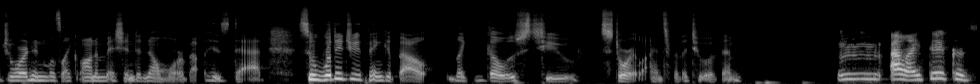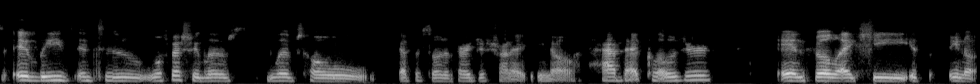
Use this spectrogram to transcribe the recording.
jordan was like on a mission to know more about his dad so what did you think about like those two storylines for the two of them Mm, I liked it because it leads into, well, especially Liv's Liv's whole episode of her just trying to, you know, have that closure, and feel like she is, you know,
